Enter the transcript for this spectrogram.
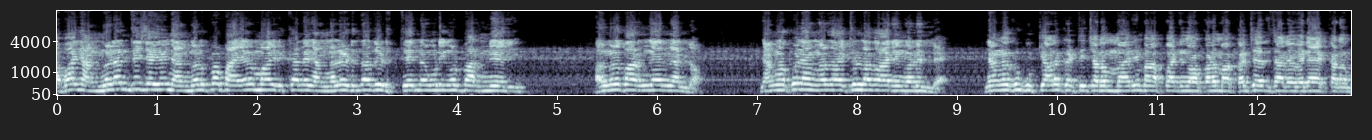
അപ്പൊ ഞങ്ങൾ എന്ത് ചെയ്യും? ഞങ്ങളിപ്പോ ഭയമായിരിക്കല്ലേ? ഞങ്ങൾ ഇടുന്നത് എടുത്ത് തന്നെ കൂടി നിങ്ങൾ പറഞ്ഞു തരി. അത് നിങ്ങൾ പറഞ്ഞു തരണല്ലോ. ഞങ്ങൾക്കും ഞങ്ങളതായിട്ടുള്ള കാര്യങ്ങളില്ല. ഞങ്ങൾക്ക് കുട്ടികളെ കെട്ടിച്ചണം ഉമ്മാരെയും ബാപ്പാരെയും നോക്കണം മക്കൾ ചെറിയ ചെലവിനെ അയക്കണം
